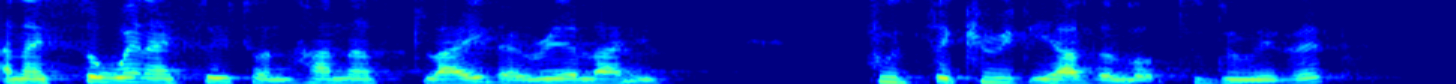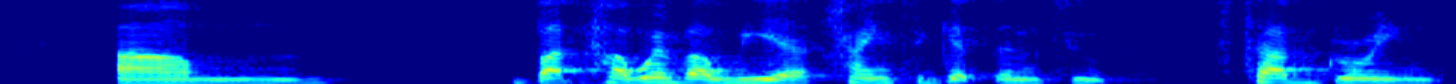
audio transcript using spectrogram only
And I saw when I saw it on Hannah's slide, I realized food security has a lot to do with it. Um, but however, we are trying to get them to start growing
